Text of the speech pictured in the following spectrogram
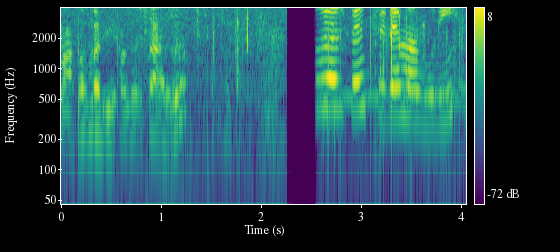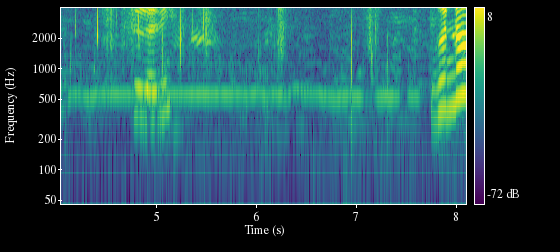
మాసం ఒకటి తీసుకో చాలు. చూడండి ఫ్రెండ్స్ ఇదే మా గుడి. చూడండి. గున్ను!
